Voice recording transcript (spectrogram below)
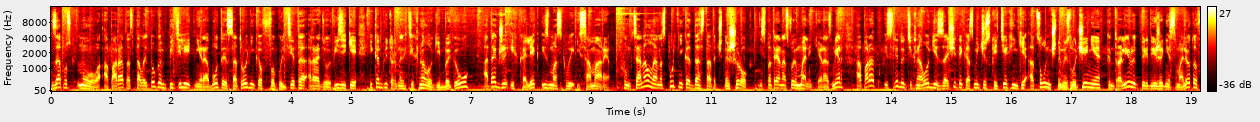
Запуск нового аппарата стал итогом пятилетней работы сотрудников факультета радиофизики и компьютерных технологий БГУ, а также их коллег из Москвы и Самары. Функционал наноспутника достаточно широк. Несмотря на свой маленький размер, аппарат исследует технологии защиты космической техники от солнечного излучения, контролирует передвижение самолетов,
